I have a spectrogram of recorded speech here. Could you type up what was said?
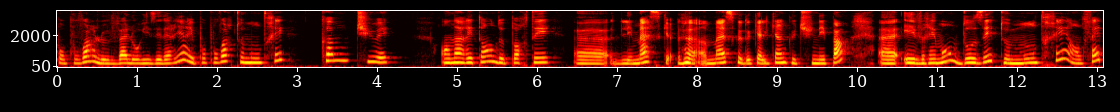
pour pouvoir le valoriser derrière et pour pouvoir te montrer comme tu es, en arrêtant de porter euh, les masques, un masque de quelqu'un que tu n'es pas, euh, et vraiment d'oser te montrer en fait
